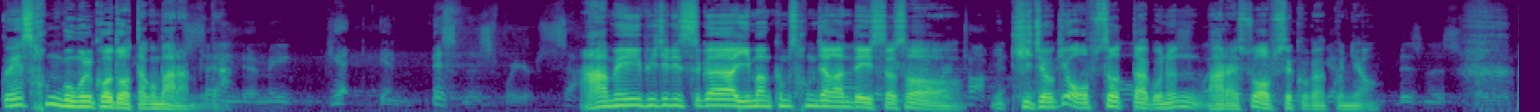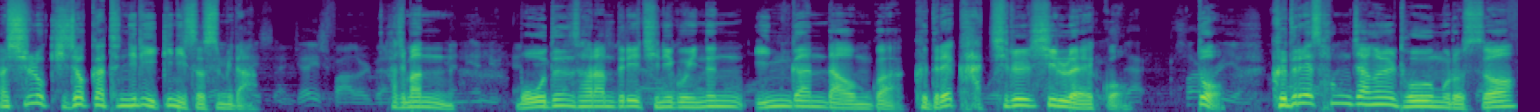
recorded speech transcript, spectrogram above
꽤 성공을 거두었다고 말합니다. 아메이 비즈니스가 이만큼 성장한 데 있어서 기적이 없었다고는 말할 수 없을 것 같군요. 실로 기적 같은 일이 있긴 있었습니다. 하지만 모든 사람들이 지니고 있는 인간다움과 그들의 가치를 신뢰했고 또 그들의 성장을 도움으로써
